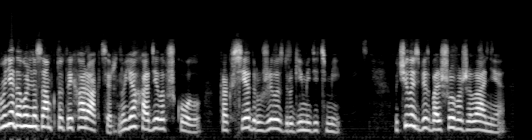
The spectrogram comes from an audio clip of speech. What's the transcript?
У меня довольно замкнутый характер, но я ходила в школу, как все, дружила с другими детьми. Училась без большого желания –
